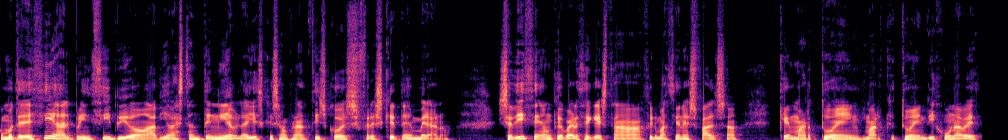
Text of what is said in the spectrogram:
Como te decía al principio, había bastante niebla y es que San Francisco es fresquete en verano. Se dice, aunque parece que esta afirmación es falsa, que Mark Twain, Mark Twain dijo una vez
